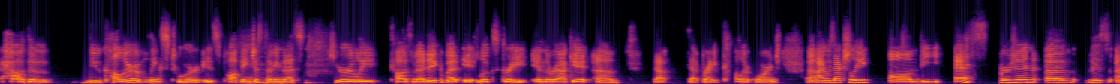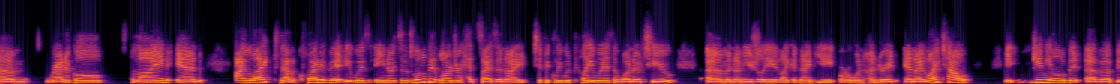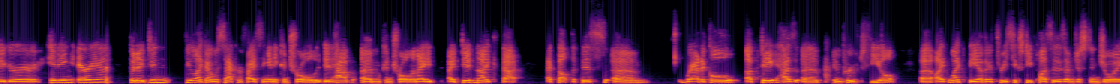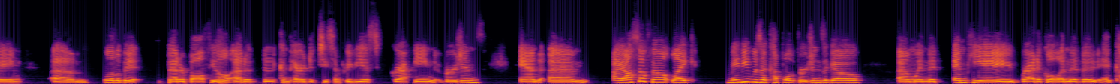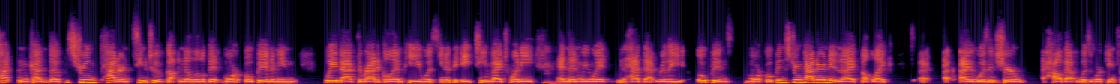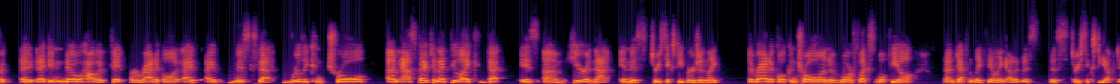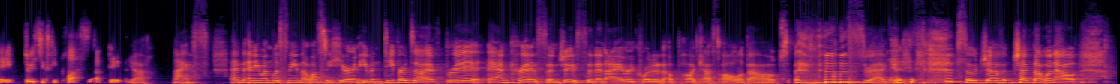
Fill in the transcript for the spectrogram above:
how the new color of Link's tour is popping. Just mm-hmm. I mean that's purely cosmetic, but it looks great in the racket. Um, that that bright color orange. Uh, I was actually on the S version of this um, radical line, and I liked that quite a bit. It was you know it's a little bit larger head size than I typically would play with a 102. Um, and I'm usually like a 98 or 100. And I liked how it gave me a little bit of a bigger hitting area, but I didn't feel like I was sacrificing any control. It did have um, control, and I I did like that. I felt that this um, radical update has a improved feel. Uh, I like the other 360 pluses. I'm just enjoying um, a little bit better ball feel out of the, compared to some previous graphene versions. And um, I also felt like maybe it was a couple of versions ago um, when the MPA radical and then the had cut and got the string pattern seemed to have gotten a little bit more open. I mean, way back the radical MP was you know the 18 by 20, mm-hmm. and then we went and had that really open, more open string pattern, and I felt like I, I wasn't sure how that was working for. I, I, didn't know how it fit for a radical. I I missed that really control um, aspect, and I feel like that is um, here in that in this 360 version. Like the radical control and a more flexible feel. I'm definitely feeling out of this this 360 update, 360 plus update. Yeah. Nice. And anyone listening that wants to hear an even deeper dive, Britt and Chris and Jason and I recorded a podcast all about those rackets. so Jeff, check that one out.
